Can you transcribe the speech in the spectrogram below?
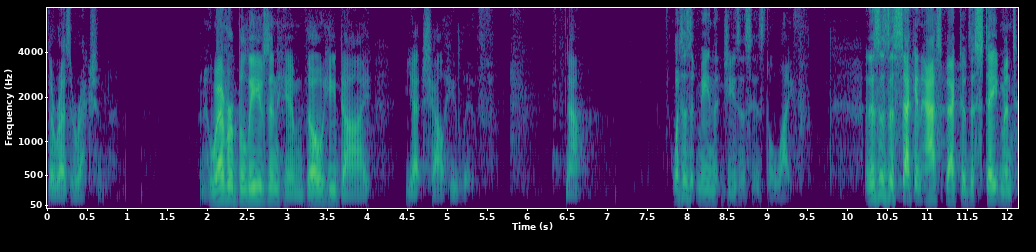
the resurrection. And whoever believes in him, though he die, yet shall he live. Now, what does it mean that Jesus is the life? This is the second aspect of the statement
